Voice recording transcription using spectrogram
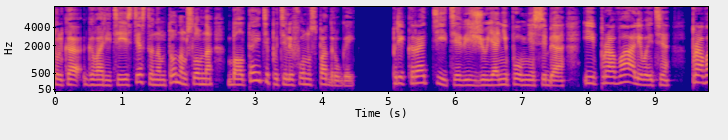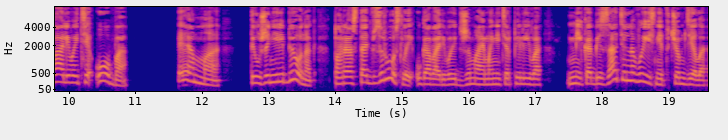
«Только говорите естественным тоном, словно болтаете по телефону с подругой». «Прекратите», — визжу я, не помня себя, — «и проваливайте, проваливайте оба». «Эмма, ты уже не ребенок, пора стать взрослой», — уговаривает Джемайма нетерпеливо. «Мик обязательно выяснит, в чем дело,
